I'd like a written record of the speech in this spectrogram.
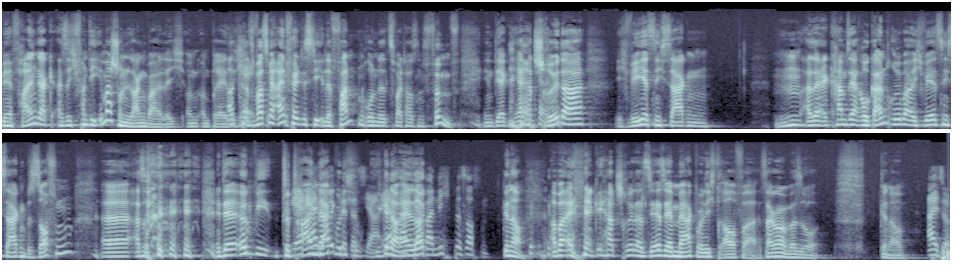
mir fallen gar, also ich fand die immer schon langweilig und, und bräsig. Okay. Also was mir einfällt, ist die Elefantenrunde 2005, in der Gerhard Schröder, ich will jetzt nicht sagen, also er kam sehr arrogant rüber, ich will jetzt nicht sagen besoffen. Äh, also der irgendwie total er, er merkwürdig. Das ja. Genau, er, er, er war nicht besoffen. Genau, aber der Gerhard Schröder sehr, sehr merkwürdig drauf war. Sagen wir mal so. Genau. Also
